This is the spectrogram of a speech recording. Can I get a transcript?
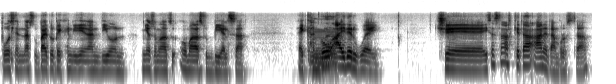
πώς να σου πάει το παιχνίδι εναντίον μιας ομάδας, ομάδας του Bielsa. It can go either way. Και ήσασταν αρκετά άνετα μπροστά,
